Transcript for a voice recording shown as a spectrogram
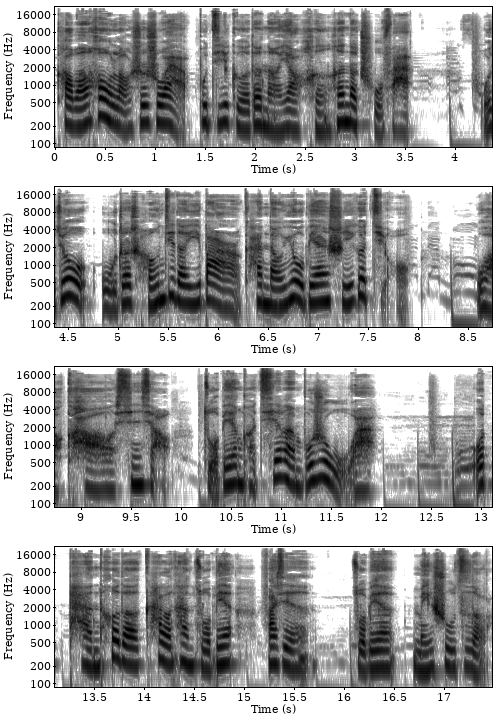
考完后老师说啊，不及格的呢要狠狠的处罚。我就捂着成绩的一半，看到右边是一个九，我靠，心想左边可千万不是五啊！我忐忑的看了看左边，发现左边没数字了。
